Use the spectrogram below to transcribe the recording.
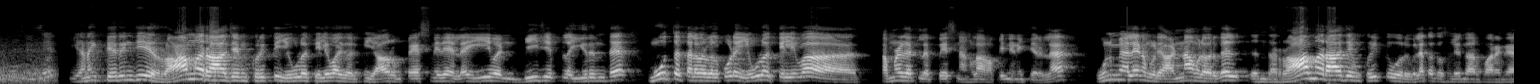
எனக்கு தெரிஞ்சு ராமராஜ்யம் குறித்து இவ்வளவு தெளிவா இது வரைக்கும் யாரும் பேசினதே இல்லை. ஈவன் பிஜேபியில இருந்த மூத்த தலைவர்கள் கூட இவ்வளவு தெளிவா தமிழகத்துல பேசினாங்களா அப்படின்னு எனக்கு தெரியல. உண்மையாலே நம்முடைய அண்ணாமலை அவர்கள் இந்த ராமராஜ்யம் குறித்து ஒரு விளக்கத்தை சொல்லியிருந்தார் பாருங்க.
